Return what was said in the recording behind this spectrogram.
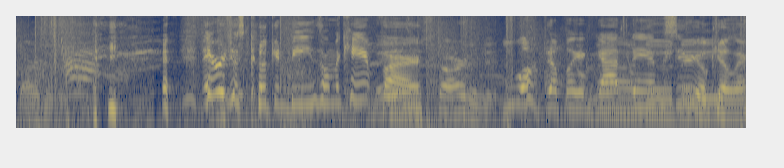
started it. They were just cooking beans on the They campfire. started it. You walked up like a goddamn No, dude, serial killer.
